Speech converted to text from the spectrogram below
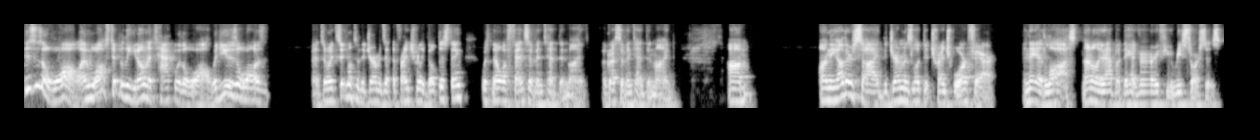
this is a wall, and walls typically you don't attack with a wall. Would you use a wall as defense? And would signal to the Germans that the French really built this thing with no offensive intent in mind, aggressive intent in mind. Um, on the other side, the Germans looked at trench warfare and they had lost. Not only that, but they had very few resources.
